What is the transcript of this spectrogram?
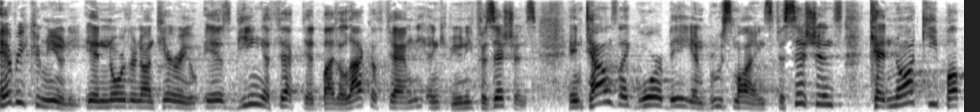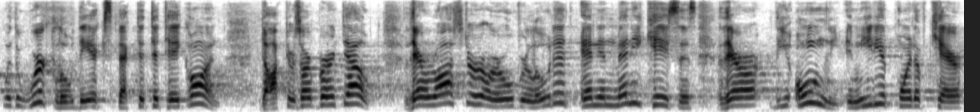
Every community in Northern Ontario is being affected by the lack of family and community physicians. In towns like Gore Bay and Bruce Mines, physicians cannot keep up with the workload they expected to take on. Doctors are burnt out, their roster are overloaded, and in many cases, they are the only immediate point of care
